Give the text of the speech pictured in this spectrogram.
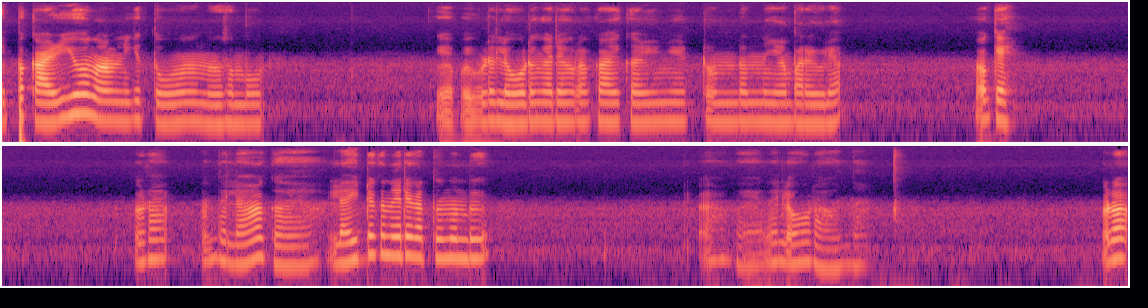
ഇപ്പം കഴിയുമെന്നാണ് എനിക്ക് തോന്നുന്നത് സംഭവം. അപ്പോൾ ഇവിടെ ലോഡും കാര്യങ്ങളൊക്കെ ആയി കഴിഞ്ഞിട്ടുണ്ടെന്ന് ഞാൻ പറയൂല. ഓക്കെ. എടാ എന്താ ലാഗായ ലൈറ്റൊക്കെ നേരെ കത്തുന്നുണ്ട്. ലോഡാവുന്ന. എടാ.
